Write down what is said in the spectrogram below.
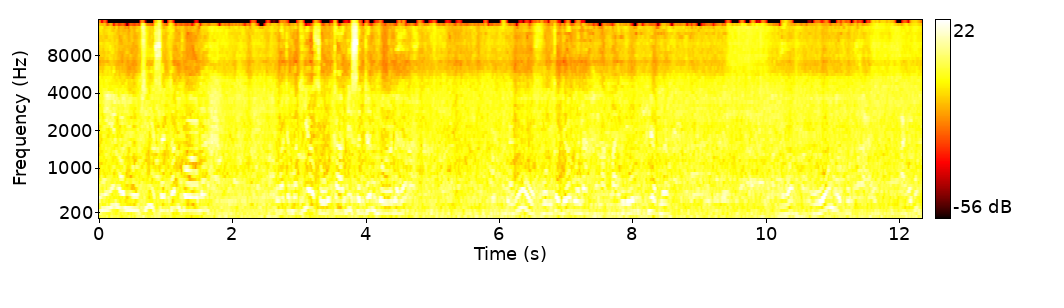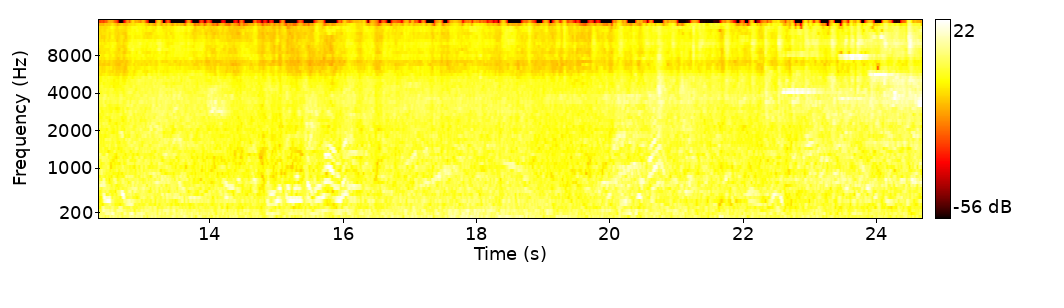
ตอนนี้เราอยู่ที่เซ็นทรัลเวิลด์นะ เราจะมาเที่ยวสงกรานต์ที่เซ็นทรัลเวิลด์นะฮะ โอ้โห คนก็เยอะเลยนะ หลากหลายตรงนู้นเพียบเลย เดี๋ยว โอ้โหนี่คนขาย ขายอาวุธปืนเพียบเลยนะเดี๋ยวเราจะลงไปข้างล่างนะอาวุธปืนเพียบเลยโอ้โห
